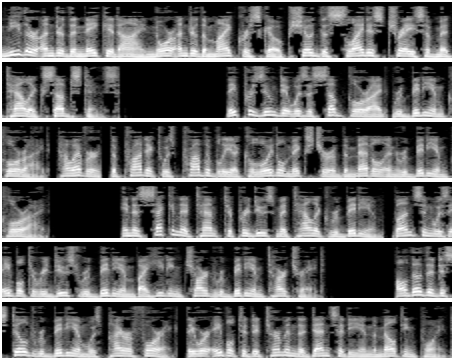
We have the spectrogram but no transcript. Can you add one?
Neither under the naked eye nor under the microscope showed the slightest trace of metallic substance. They presumed it was a subchloride rubidium chloride, however, the product was probably a colloidal mixture of the metal and rubidium chloride. In a second attempt to produce metallic rubidium, Bunsen was able to reduce rubidium by heating charred rubidium tartrate. Although the distilled rubidium was pyrophoric, they were able to determine the density and the melting point.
